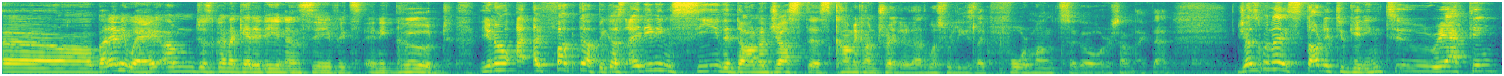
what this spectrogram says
Uh, but anyway, I'm just gonna get it in and see if it's any good. You know, I, I fucked up because I didn't see the of Justice Comic Con trailer that was released like four months ago or something like that. Just when I started to get into reacting,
